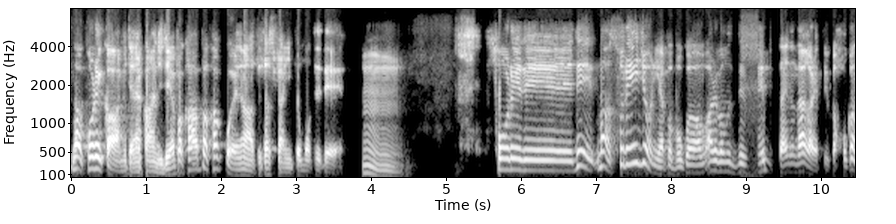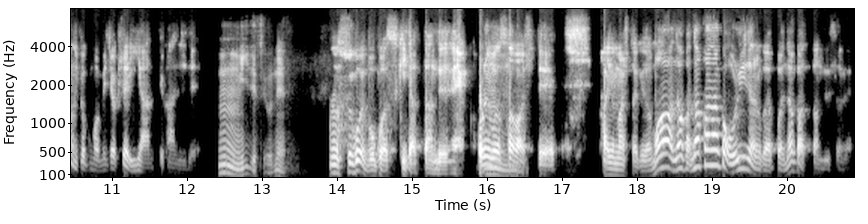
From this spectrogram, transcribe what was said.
まあこれか、みたいな感じで、やっぱか、やっぱかっこええなって確かにと思ってて、うんうん。それで、で、まあそれ以上にやっぱ僕はアルバム全体の流れっていうか、他の曲もめちゃくちゃいいやんって感じで。うん、いいですよね。うんすごい僕は好きだったんでね、これは探して買いましたけど、まあなかなかなかオリジナルがやっぱりなかったんですよね。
